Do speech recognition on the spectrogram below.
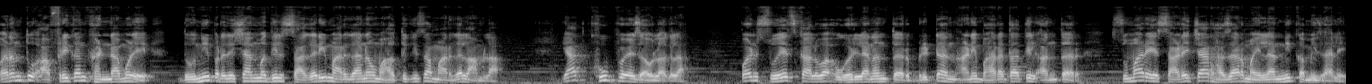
परंतु आफ्रिकन खंडामुळे दोन्ही प्रदेशांमधील सागरी मार्गानं वाहतुकीचा मार्ग लांबला. यात खूप वेळ जाऊ लागला. पण सुएज कालवा उघडल्यानंतर ब्रिटन आणि भारतातील अंतर सुमारे साडेचार हजार मैलांनी कमी झाले.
